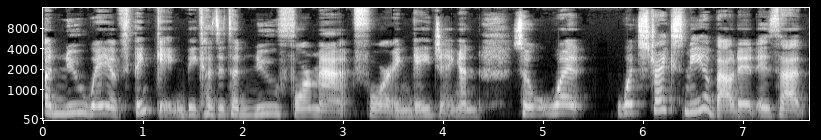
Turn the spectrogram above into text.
a new way of thinking because it's a new format for engaging. And so what what strikes me about it is that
